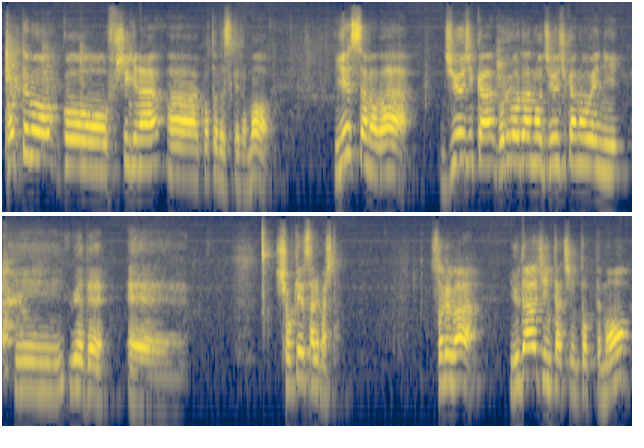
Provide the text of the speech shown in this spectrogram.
とってもこう不思議なことですけどもイエス様は十字架ゴルゴダの十字架の上に上でえー、処刑されました。それはユダヤ人たちにとっても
